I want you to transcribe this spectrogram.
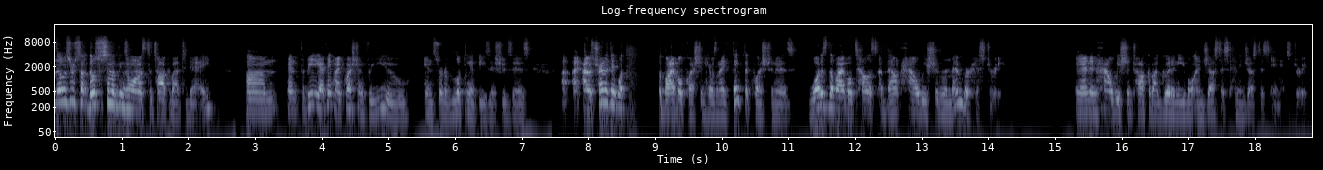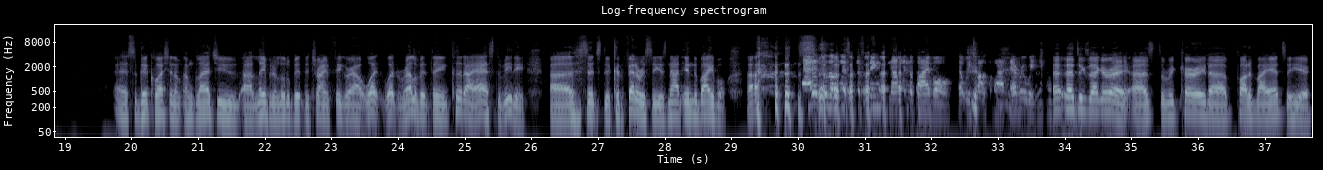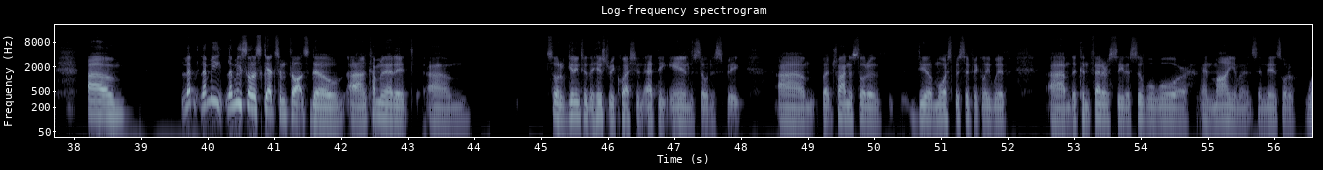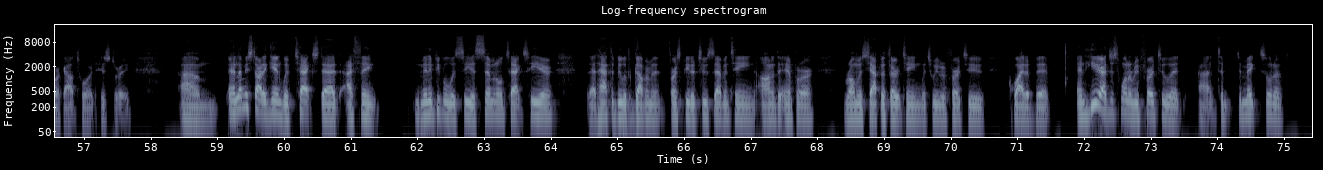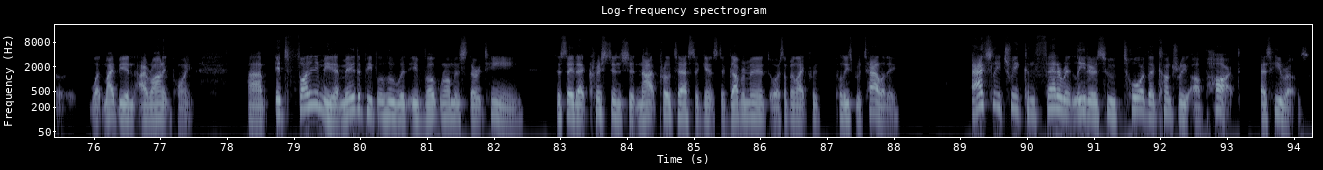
those are some, those are some of the things I want us to talk about today. Um, and Thabiti, I think my question for you in sort of looking at these issues is, I, I was trying to think what the Bible question here was, and I think the question is, what does the Bible tell us about how we should remember history, and in how we should talk about good and evil and justice and injustice in history? Uh, it's a good question. I'm, I'm glad you uh, labored a little bit to try and figure out what, what relevant thing could I ask Thabiti, uh, since the Confederacy is not in the Bible. Uh, Add it to the list of things not in the Bible that we talk about every week. Uh, that's exactly right. Uh, it's the recurring uh, part of my answer here. Um, let, let me let me sort of sketch some thoughts though, coming at it, um, sort of getting to the history question at the end, so to speak um, but trying to sort of deal more specifically with um, the Confederacy, the Civil War, and monuments, and then sort of work out toward history. Um, and let me start again with texts that I think many people would see as seminal texts here that have to do with government. First Peter two seventeen, honor the emperor. Romans chapter thirteen, which we refer to quite a bit. And here I just want to refer to it uh, to to make sort of uh, what might be an ironic point. Uh, it's funny to me that many of the people who would evoke Romans 13 to say that Christians should not protest against the government or something like police brutality actually treat Confederate leaders who tore the country apart as heroes.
